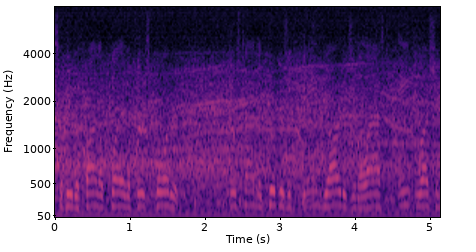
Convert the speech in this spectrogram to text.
This will be the final play of the first quarter. First time the Cougars have gained yardage in the last eight rushing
